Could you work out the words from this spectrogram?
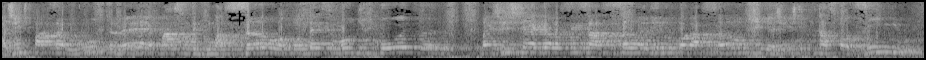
a gente passa luta, né? Passa tribulação, acontece um monte de coisa, mas a gente tem aquela sensação ali no coração que a gente não está sozinho,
